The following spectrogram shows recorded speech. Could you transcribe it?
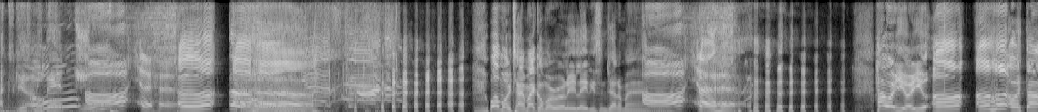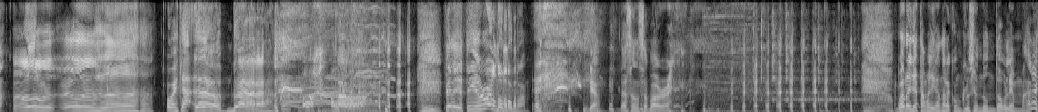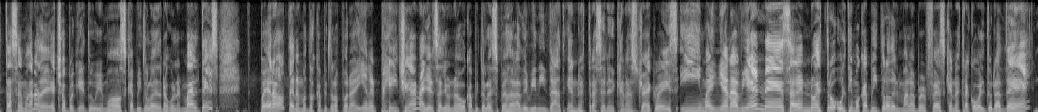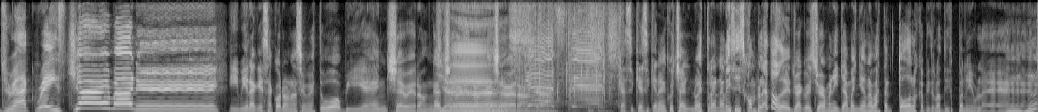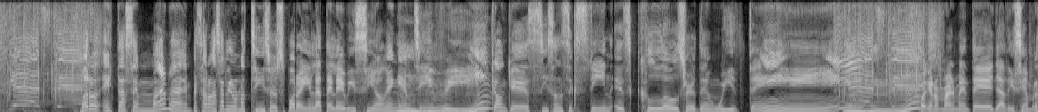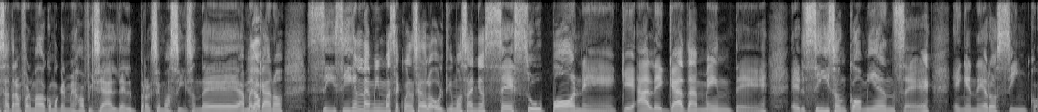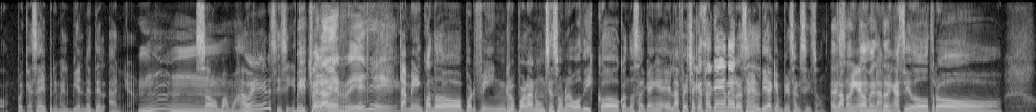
Excuse me, bitch. One more time, Michael Morley, ladies and gentlemen. How are you? Are you uh uh o está uh, O está. Fíjate, yo estoy Yeah, that sounds about right. Bueno, ya estamos llegando a la conclusión de un doble mal esta semana, de hecho, porque tuvimos capítulo de Dragon el martes, pero tenemos dos capítulos por ahí en el Patreon. Ayer salió un nuevo capítulo de Espejo de la Divinidad, que es nuestra serie de Canas Drag Race, y mañana viernes sale nuestro último capítulo del Malabar Fest, que es nuestra cobertura de... Drag Race Germany. Y mira que esa coronación estuvo bien chéveronga, Yes. chéveronga, chéveronga. Así que si quieren escuchar nuestro análisis completo de Drag Race Germany, ya mañana va a estar todos los capítulos disponibles. Bueno, esta semana empezaron a salir unos teasers por ahí en la televisión, en MTV, con que Season 16 is closer than we think. Porque normalmente ya diciembre se ha transformado como que el mes oficial del próximo season de americano. Si siguen la misma secuencia de los últimos años, se supone que alegadamente el season comience en enero 5, porque ese es el primer viernes del año. Mm. So, vamos a ver si sigue este Víspera de. Reyes. También cuando por fin RuPaul anuncia su nuevo disco, cuando salga en, en la fecha que salga en enero, ese es el día que empieza el season. Exactamente. también ha sido otro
